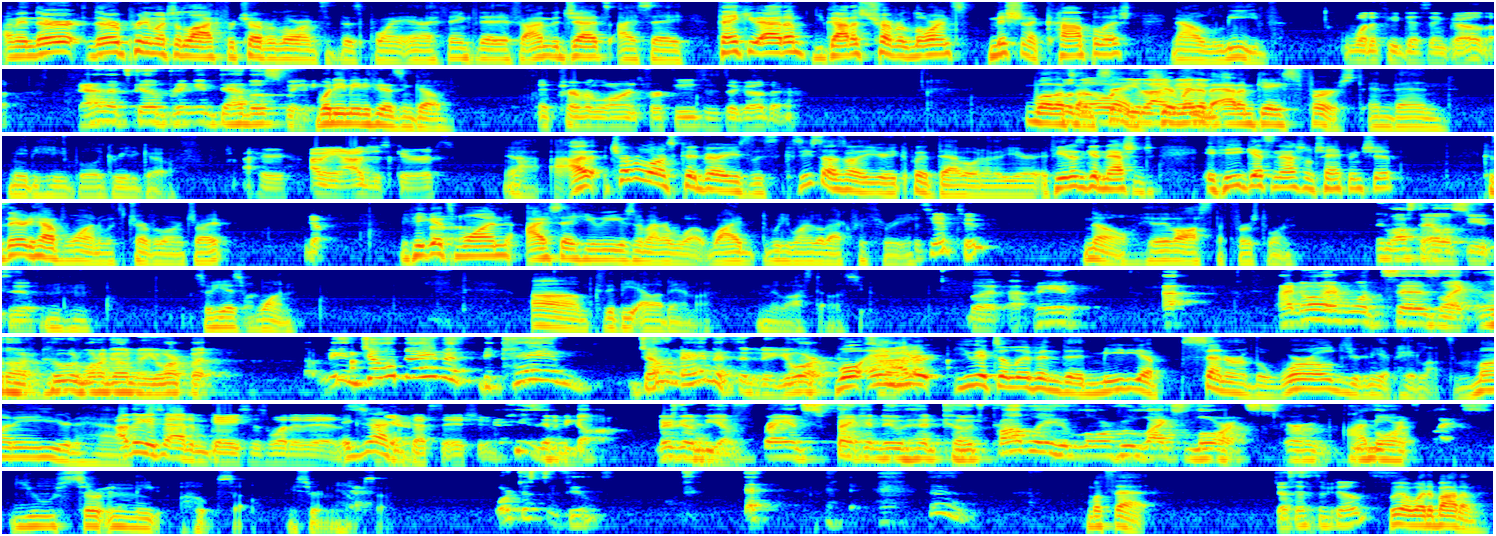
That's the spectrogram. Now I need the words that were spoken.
I mean, they're they're pretty much a lock for Trevor Lawrence at this point, and I think that if I'm the Jets, I say thank you, Adam. You got us, Trevor Lawrence. Mission accomplished. Now leave. What if he doesn't go though? now let's go bring in Dabo Swinney. What do you mean if he doesn't go? If Trevor Lawrence refuses to go there, Well, that's Well, what I'm saying. Eli Get rid of Adam Gase first, and then maybe he will agree to go. I hear you. I mean, I was just curious. Yeah, I, Trevor Lawrence could very easily because he still has another year. He could play with Dabo another year if he doesn't get a national. If he gets a national championship, because they already have one with Trevor Lawrence, right? Yep. If he gets one, I say he leaves no matter what. Why would he want to go back for three? Does he have two? No, they lost the first one. They lost to LSU too. hmm So he has one. Um, because they beat Alabama and they lost to LSU. But I mean, I I know everyone says like, who would want to go to New York?" But I mean, Joe Namath became Joe Namath in New York. Well, So and you're you get to live in the media center of the world. You're gonna get paid lots of money. You're gonna have. I think it's Adam Gase is what it is. Exactly. I think that's the issue. he's going to be gone. There's going to be a brand spanking new head coach, probably who, who likes Lawrence or who I mean- Lawrence likes, you certainly hope so. You certainly hope so. or Justin Fields. What's that? Justin, Justin Fields. Fields. Well, what about him?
